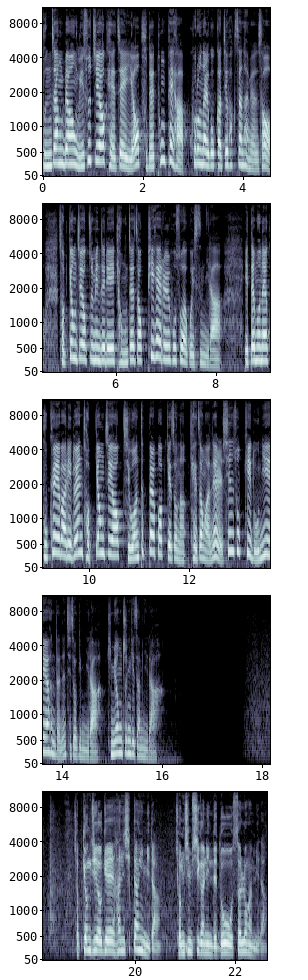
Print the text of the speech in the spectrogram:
군장병 위수 지역 해제에 이어 부대 통폐합, 코로나19까지 확산하면서 접경 지역 주민들이 경제적 피해를 호소하고 있습니다. 이 때문에 국회에 발의된 접경 지역 지원 특별법 개정- 개정안을 신속히 논의해야 한다는 지적입니다. 김영준 기자입니다. 접경 지역의 한 식당입니다. 점심시간인데도 썰렁합니다.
